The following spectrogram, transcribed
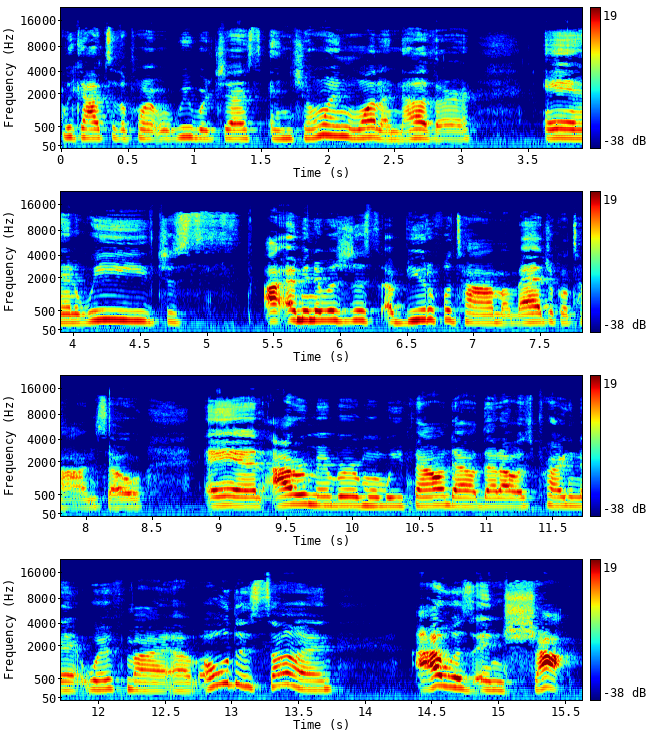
we got to the point where we were just enjoying one another and we just, I, I mean, it was just a beautiful time, a magical time. So, and I remember when we found out that I was pregnant with my um, oldest son, I was in shock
